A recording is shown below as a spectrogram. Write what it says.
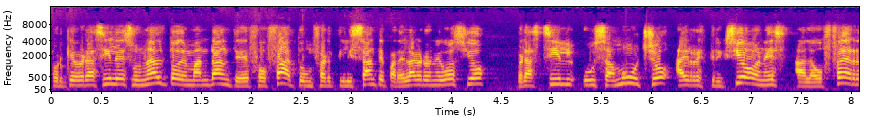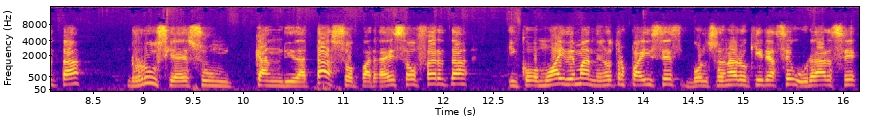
porque Brasil es un alto demandante de fosfato, un fertilizante para el agronegocio. Brasil usa mucho, hay restricciones a la oferta, Rusia es un candidatazo para esa oferta y como hay demanda en otros países, Bolsonaro quiere asegurarse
